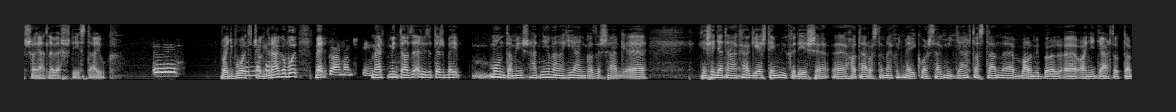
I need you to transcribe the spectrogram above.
saját leves tésztájuk? Ö, vagy volt, Én csak drága volt, mert, mert mint az előzetesben mondtam is, hát nyilván a hiánygazdaság eh, és egyáltalán a KGST működése határozta meg, hogy melyik ország mit gyárt, aztán valamiből annyit gyártottam,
